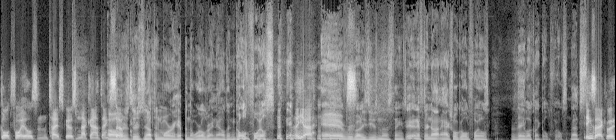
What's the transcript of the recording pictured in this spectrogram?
gold foils and Teiscos and that kind of thing. Oh, so there's, there's nothing more hip in the world right now than gold foils. yeah, everybody's using those things, and if they're not actual gold foils, they look like gold foils. That's exactly.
